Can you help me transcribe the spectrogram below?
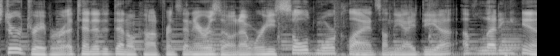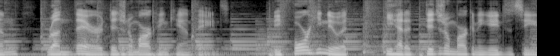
Stuart Draper attended a dental conference in Arizona where he sold more clients on the idea of letting him run their digital marketing campaigns. Before he knew it, he had a digital marketing agency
